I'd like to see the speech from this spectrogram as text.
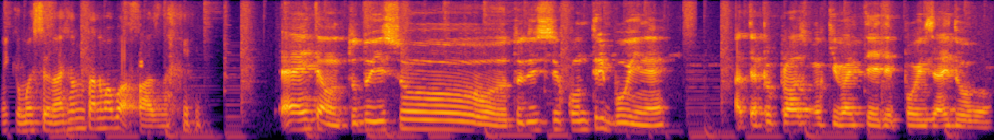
que o Manchester United não está numa boa fase, né? É, então, tudo isso, tudo isso contribui, né? Até pro próximo que vai ter depois aí do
